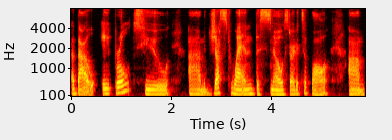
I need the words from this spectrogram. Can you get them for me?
about April to um, just when the snow started to fall. Um,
